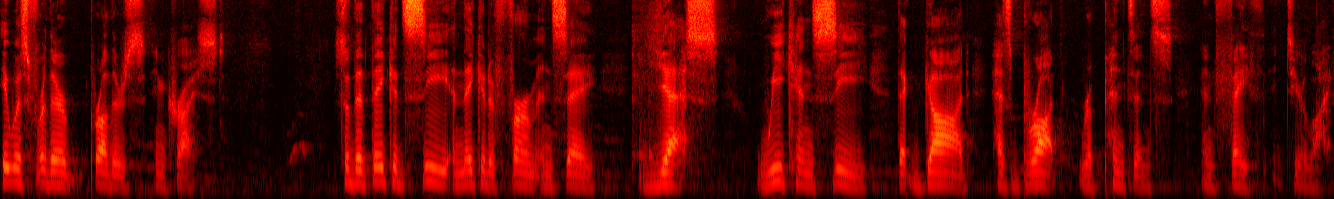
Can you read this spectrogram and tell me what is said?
it was for their brothers in Christ. So that they could see and they could affirm and say, Yes, we can see that God has brought repentance and faith into your life.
